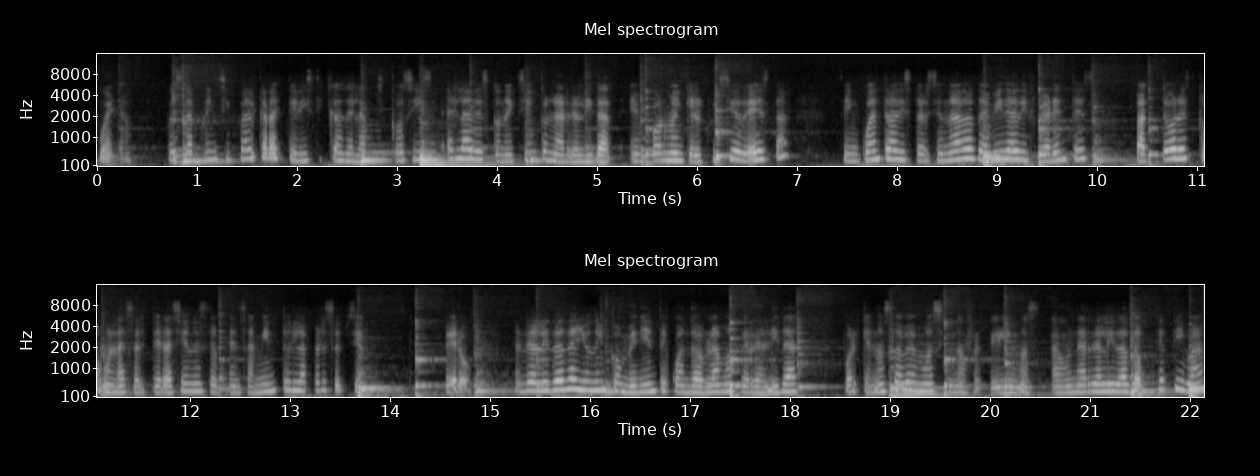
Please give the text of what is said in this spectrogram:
Bueno, pues la principal característica de la psicosis es la desconexión con la realidad, en forma en que el juicio de esta se encuentra distorsionado debido a diferentes factores como las alteraciones del pensamiento y la percepción. Pero, en realidad hay un inconveniente cuando hablamos de realidad, porque no sabemos si nos referimos a una realidad objetiva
